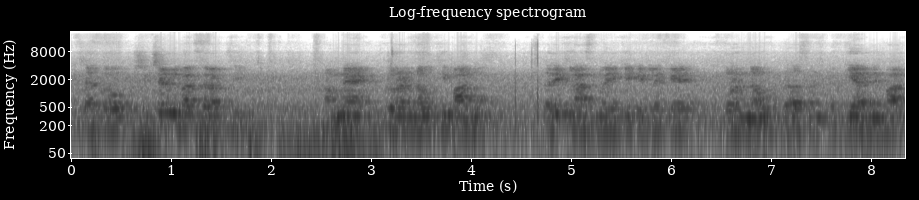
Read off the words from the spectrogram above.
અચ્છા તો શિક્ષણ વિભાગ તરફથી અમને ધોરણ નવથી બારનું દરેક ક્લાસમાં એક એક એટલે કે ધોરણ નવ દસ અને અગિયાર અને બાર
